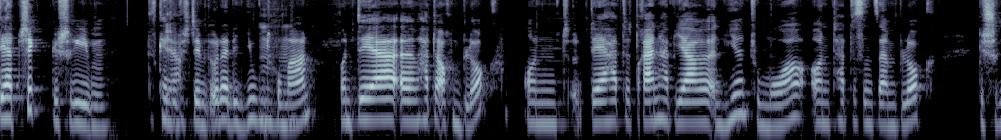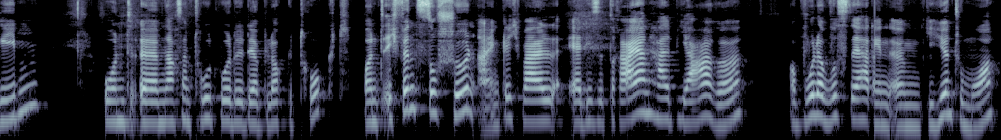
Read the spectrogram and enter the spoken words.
Der hat Chick geschrieben. Das kennt ja. ihr bestimmt, oder? Den Jugendroman. Mhm. Und der äh, hatte auch einen Blog und der hatte dreieinhalb Jahre einen Hirntumor und hat es in seinem Blog geschrieben und ähm, nach seinem Tod wurde der Blog gedruckt. Und ich finde es so schön eigentlich, weil er diese dreieinhalb Jahre, obwohl er wusste, er hat einen ähm, Gehirntumor,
